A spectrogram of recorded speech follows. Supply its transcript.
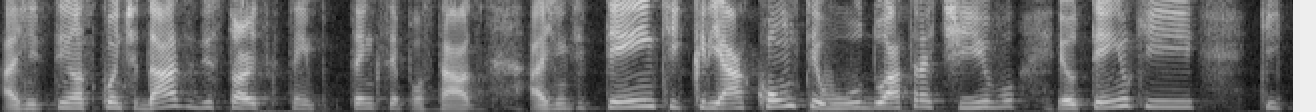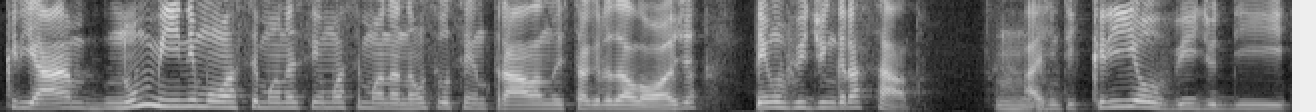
a gente tem as quantidades de stories que tem, tem que ser postados, a gente tem que criar conteúdo atrativo. Eu tenho que, que criar no mínimo uma semana sim, uma semana não, se você entrar lá no Instagram da loja, tem um vídeo engraçado. A gente cria um vídeo de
